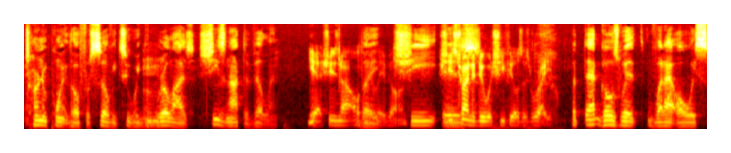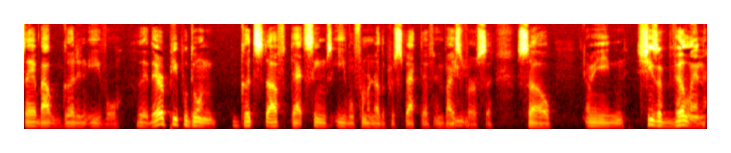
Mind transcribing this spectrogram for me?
turning point though for Sylvie too, where you Mhm. realize she's not the villain. Yeah, she's not ultimately a villain. she, she's is- trying to do what she feels is right. But that goes with what I always say about good and evil. There are people doing good stuff that seems evil from another perspective, and vice Mhm. versa. So, I mean, she's a villain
